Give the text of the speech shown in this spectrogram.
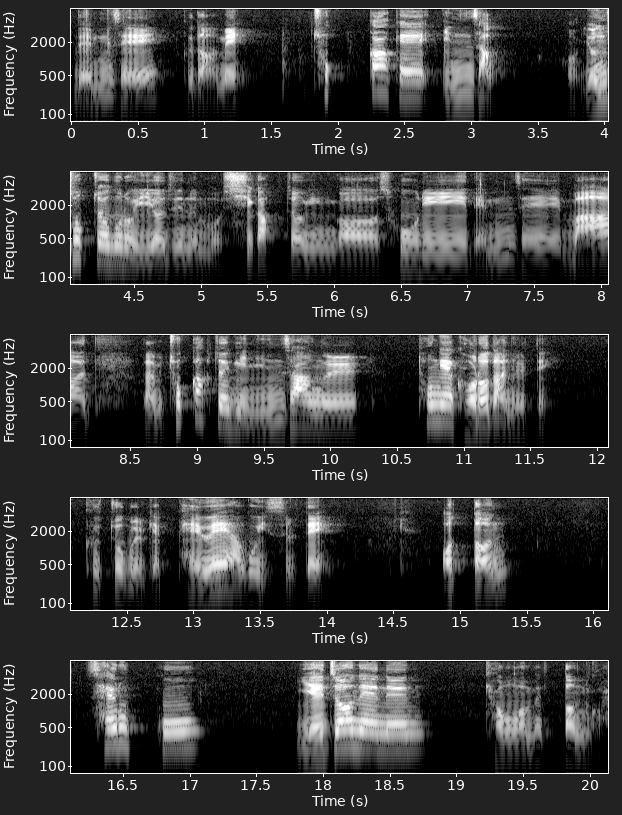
냄새, 그 다음에 촉각의 인상. 어, 연속적으로 이어지는 뭐 시각적인 거, 소리, 냄새, 맛, 그다음에 촉각적인 인상을 통해 걸어 다닐 때 그쪽을 이렇게 배회하고 있을 때 어떤 새롭고 예전에는 경험했던 거야.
